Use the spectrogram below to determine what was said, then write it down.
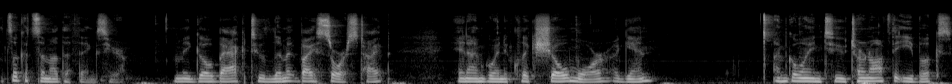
Let's look at some other things here. Let me go back to limit by source type. And I'm going to click show more again. I'm going to turn off the ebooks.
